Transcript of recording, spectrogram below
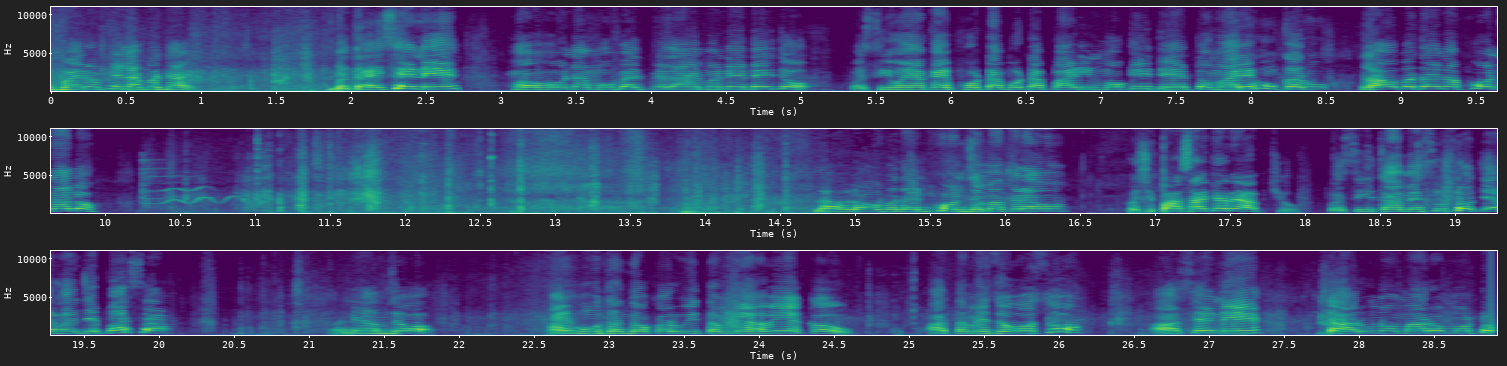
ઊભા રહો પેલા બધાય. બધાય છે ને હો હો ના મોબાઈલ પેલા એ મને દઈ દો. પછી અહીંયા કઈ ફોટા બોટા પાડીને મોકલી દે તો મારે શું કરવું? લાવો બધાયના ફોન હાલો. લાવો લાવો બધાને ફોન જમા કરાવો. પછી પાછા ક્યારે આપજો? પછી કામે છૂટો ત્યારે સાંજે પાછા. અને આમ જો આ હું ધંધો કરું એ તમને હવે કહું. આ તમે જોવો છો? આ છે ને દારૂનો મારો મોટો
